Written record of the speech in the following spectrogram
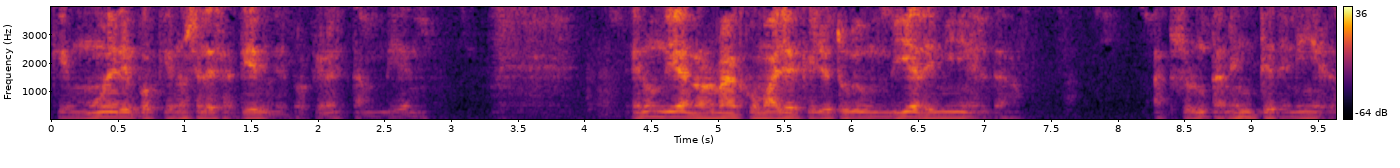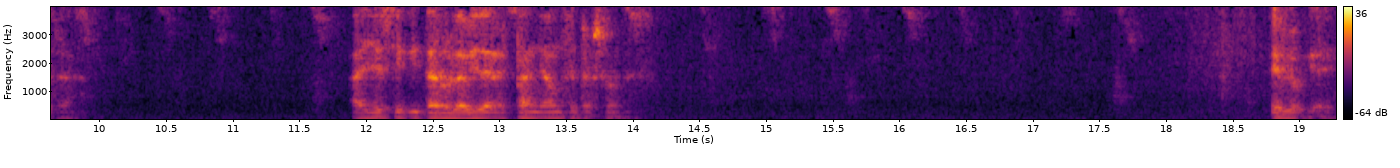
Que muere porque no se les atiende, porque no están bien. En un día normal como ayer, que yo tuve un día de mierda. Absolutamente de mierda. Ayer se quitaron la vida en España 11 personas. Es lo que hay.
